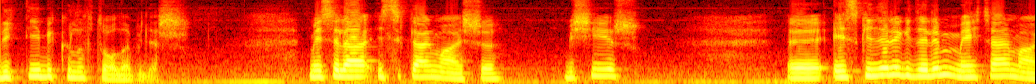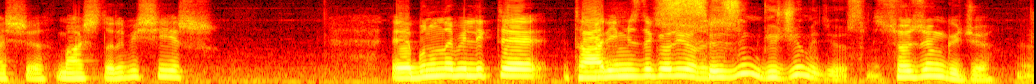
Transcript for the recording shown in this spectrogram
diktiği bir kılıf da olabilir. Mesela İstiklal Marşı bir şiir. E, eskilere gidelim Mehter Marşı, marşları bir şiir. E, bununla birlikte tarihimizde görüyoruz. Sözün gücü mü diyorsunuz? Sözün gücü. Evet.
